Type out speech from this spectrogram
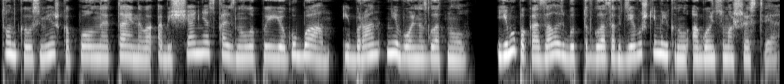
Тонкая усмешка, полная тайного обещания, скользнула по ее губам, и Бран невольно сглотнул. Ему показалось, будто в глазах девушки мелькнул огонь сумасшествия.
